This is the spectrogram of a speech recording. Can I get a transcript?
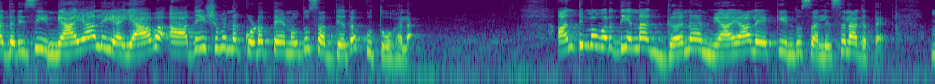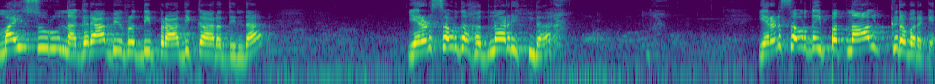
ಆಧರಿಸಿ ನ್ಯಾಯಾಲಯ ಯಾವ ಆದೇಶವನ್ನು ಕೊಡುತ್ತೆ ಅನ್ನೋದು ಸದ್ಯದ ಕುತೂಹಲ. ಅಂತಿಮ ವರದಿಯನ್ನು ಘನ ನ್ಯಾಯಾಲಯಕ್ಕೆ ಇಂದು ಸಲ್ಲಿಸಲಾಗುತ್ತೆ. ಮೈಸೂರು ನಗರಾಭಿವೃದ್ಧಿ ಪ್ರಾಧಿಕಾರದಿಂದ ಎರಡು ಸಾವಿರದ ಹದಿನಾರರಿಂದ ಎರಡು ಸಾವಿರದ ಇಪ್ಪತ್ನಾಲ್ಕರವರೆಗೆ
